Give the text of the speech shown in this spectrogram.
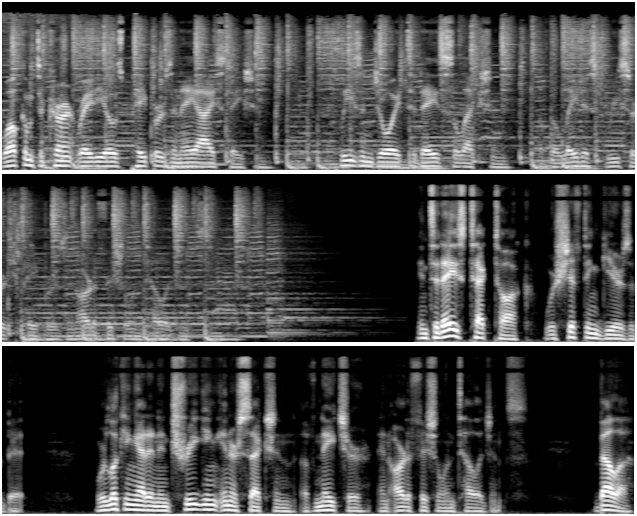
Welcome to Current Radio's Papers and AI station. Please enjoy today's selection of the latest research papers in artificial intelligence. In today's Tech Talk, we're shifting gears a bit. We're looking at an intriguing intersection of nature and artificial intelligence. Bella,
